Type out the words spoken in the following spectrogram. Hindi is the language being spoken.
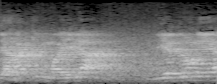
जहाँ की महिला बीएलओ ने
